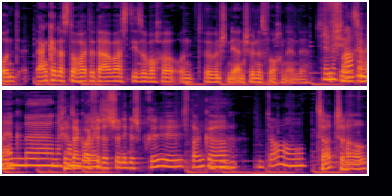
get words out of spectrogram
Und danke, dass du heute da warst diese Woche und wir wünschen dir ein schönes Wochenende. Schönes Vielen Dank. Wochenende nach Vielen Dank Hamburg. euch für das schöne Gespräch. Danke. Ciao. ciao, ciao.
